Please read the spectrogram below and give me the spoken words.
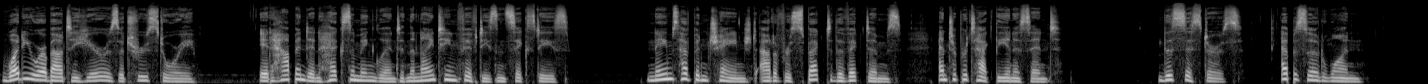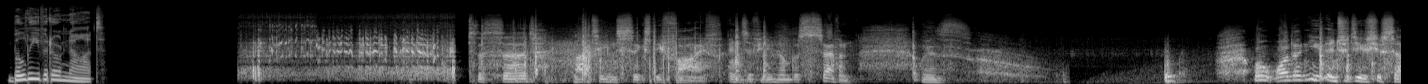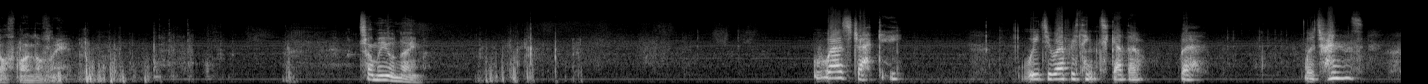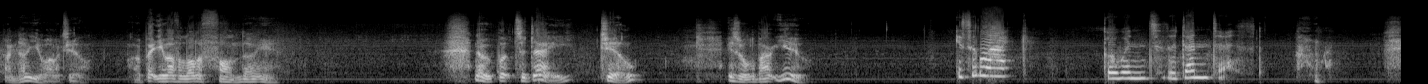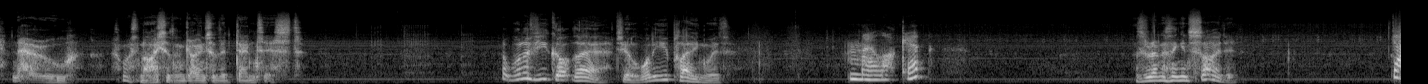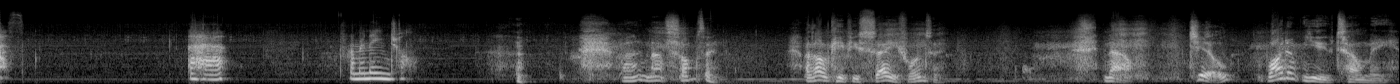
What you are about to hear is a true story. It happened in Hexham, England in the 1950s and 60s. Names have been changed out of respect to the victims and to protect the innocent. The Sisters, Episode 1 Believe It or Not. It's the third, 1965, interview number seven with. Well, why don't you introduce yourself, my lovely? Tell me your name. Where's Jackie? We do everything together. We're. We're twins. I know you are, Jill. I bet you have a lot of fun, don't you? No, but today, Jill, is all about you. Is it like going to the dentist? No, it's much nicer than going to the dentist. What have you got there, Jill? What are you playing with? My locket? Is there anything inside it? Yes. A hair. From an angel. Well, that's something. And that'll keep you safe, won't it? Now, Jill, why don't you tell me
